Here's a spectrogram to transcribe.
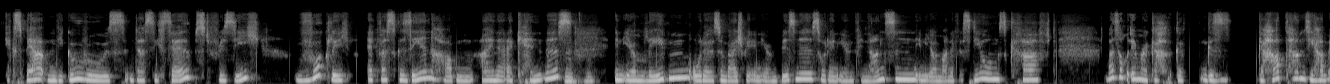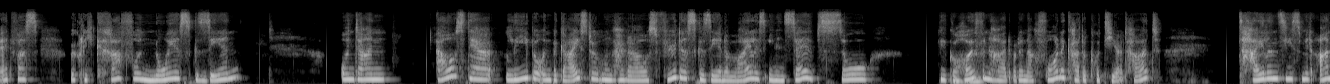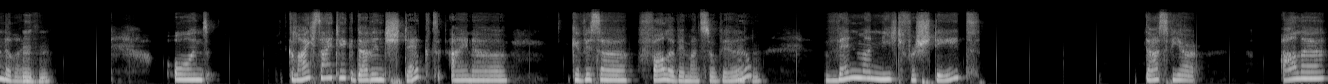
Experten, die Gurus, dass sie selbst für sich wirklich etwas gesehen haben, eine Erkenntnis, mhm in ihrem Leben oder zum Beispiel in ihrem Business oder in ihren Finanzen, in ihrer Manifestierungskraft, was auch immer ge ge gehabt haben. Sie haben etwas wirklich kraftvoll Neues gesehen und dann aus der Liebe und Begeisterung heraus für das Gesehene, weil es ihnen selbst so viel mhm. geholfen mhm. hat oder nach vorne katapultiert hat, teilen Sie es mit anderen. Mhm. Und gleichzeitig darin steckt eine gewisse Falle, wenn man so will, mhm. wenn man nicht versteht, dass wir alle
